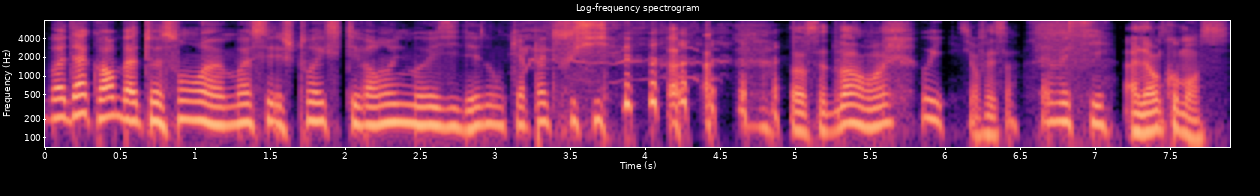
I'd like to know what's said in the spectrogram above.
Bah d'accord, bah de toute façon, euh, moi c'est, je trouvais que c'était vraiment une mauvaise idée, donc il y a pas de souci. Non, ça te va en vrai? Oui. Si on fait ça. Ça me. Allez, on commence.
